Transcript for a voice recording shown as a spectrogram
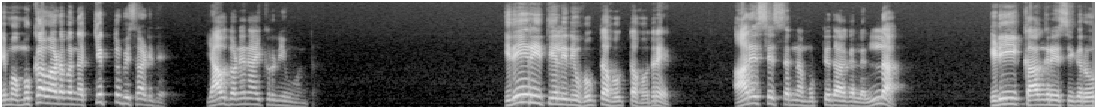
ನಿಮ್ಮ ಮುಖವಾಡವನ್ನ ಕಿತ್ತು ಬಿಸಾಡಿದೆ. ಯಾವ ದೊಣೆ ನಾಯಕರು ನೀವು ಅಂತ. ಇದೇ ರೀತಿಯಲ್ಲಿ ನೀವು ಹೋಗ್ತಾ ಹೋಗ್ತಾ ಹೋದ್ರೆ ಆರ್ ಎಸ್ ಎಸ್ ಅನ್ನ ಮುಟ್ಟಿದಾಗಲೆಲ್ಲ ಇಡೀ ಕಾಂಗ್ರೆಸ್ಸಿಗರು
